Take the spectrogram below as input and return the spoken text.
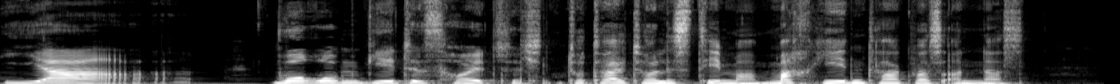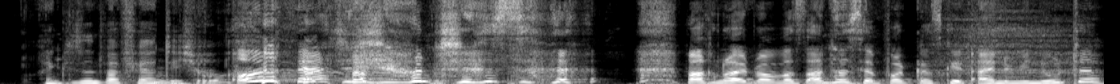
Ja, worum geht es heute? Total tolles Thema. Mach jeden Tag was anders. Eigentlich sind wir fertig, oder? Und fertig und tschüss. Machen heute mal was anderes. Der Podcast geht eine Minute.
